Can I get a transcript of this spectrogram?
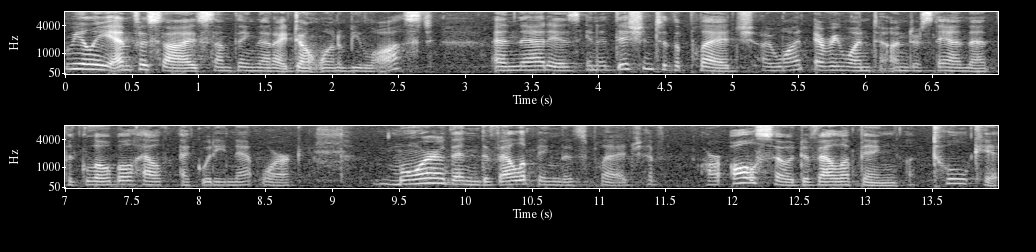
really emphasize something that I don't want to be lost, and that is, in addition to the pledge, I want everyone to understand that the Global Health Equity Network, more than developing this pledge, have, are also developing a toolkit.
